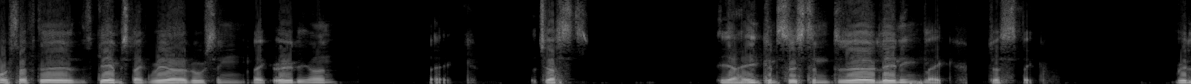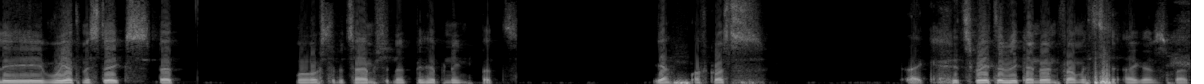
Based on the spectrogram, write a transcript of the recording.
most of the games. Like we are losing like early on, like just yeah inconsistent uh, laning, like just like really weird mistakes that most of the time should not be happening. But yeah, of course, like it's great that we can learn from it, I guess. But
